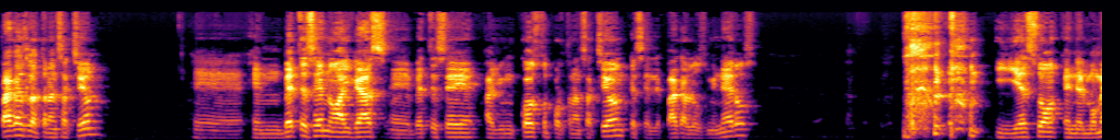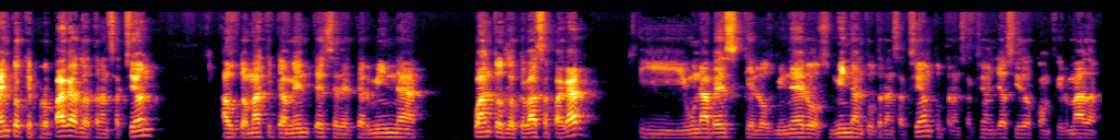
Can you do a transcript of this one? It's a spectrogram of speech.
pagas la transacción. Eh, en BTC no hay gas, eh, BTC hay un costo por transacción que se le paga a los mineros. y eso, en el momento que propagas la transacción, automáticamente se determina cuánto es lo que vas a pagar. Y una vez que los mineros minan tu transacción, tu transacción ya ha sido confirmada.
